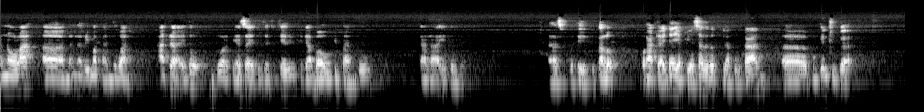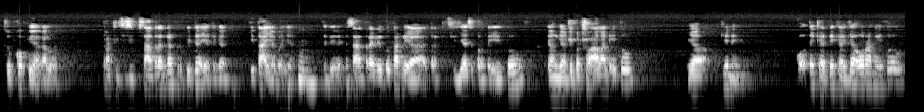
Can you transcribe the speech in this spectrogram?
menolak uh, menerima bantuan. Ada itu luar biasa itu. Jadi dia tidak mau dibantu karena itu. Nah, seperti itu. Kalau pengadaannya ya biasa tetap dilakukan, e, mungkin juga cukup ya kalau tradisi pesantren kan berbeda ya dengan kita ya, Pak ya. Hmm. Jadi pesantren itu kan ya tradisinya seperti itu, yang yang dipersoalan itu ya gini, kok tega-teganya orang itu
